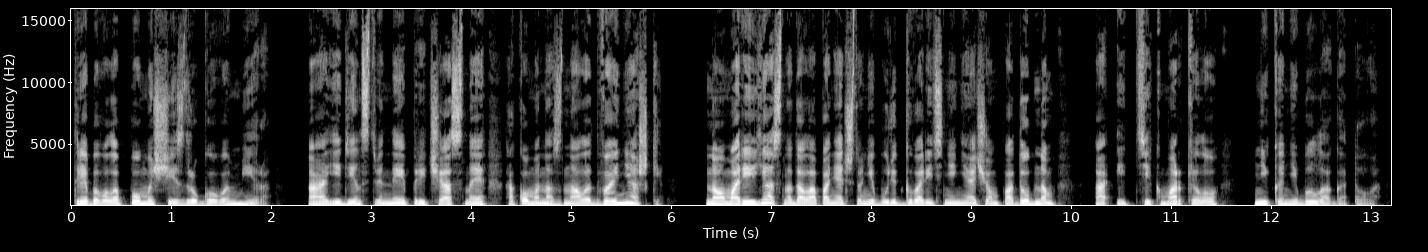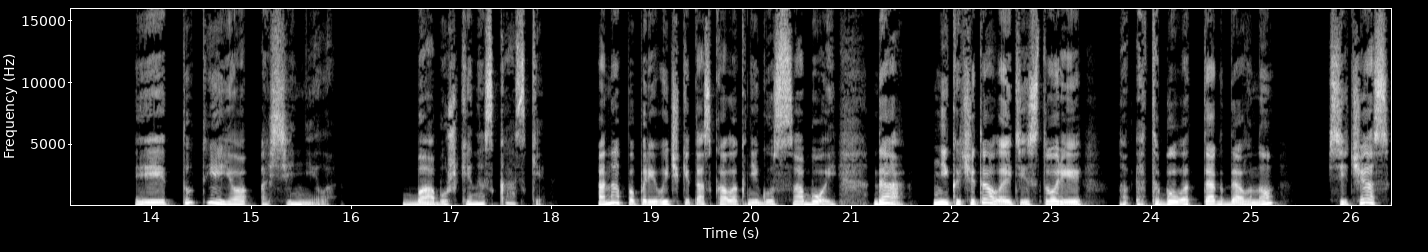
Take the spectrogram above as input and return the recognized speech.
требовала помощи из другого мира — а единственные причастные, о ком она знала, двойняшки. Но Мария ясно дала понять, что не будет говорить с ней ни о чем подобном, а идти к Маркелу Ника не была готова. И тут ее осенило. Бабушкины сказки. Она по привычке таскала книгу с собой. Да, Ника читала эти истории, но это было так давно. Сейчас,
